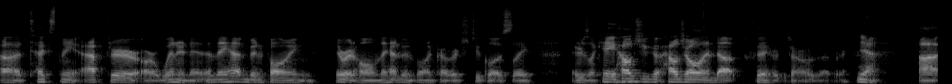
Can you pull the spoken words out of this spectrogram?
uh, text me after our win in it, and they hadn't been following. They were at home. They hadn't been following coverage too closely. They was like, "Hey, how'd you go, how'd y'all end up?" Because they heard the tournament was over. Yeah, Uh,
